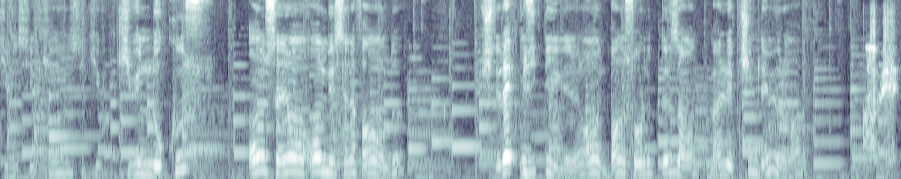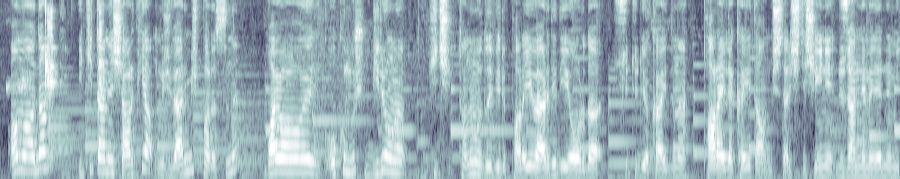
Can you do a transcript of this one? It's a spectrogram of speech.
2008, 2009, 10 sene, 11 sene falan oldu. İşte rap müzikle ilgileniyorum ama bana sordukları zaman ben rapçiyim demiyorum abi. Abi Ama adam iki tane şarkı yapmış, vermiş parasını. Vay vay vay okumuş. Biri ona hiç tanımadığı biri parayı verdi diye orada stüdyo kaydına parayla kayıt almışlar. İşte şeyini düzenlemelerini, mix,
